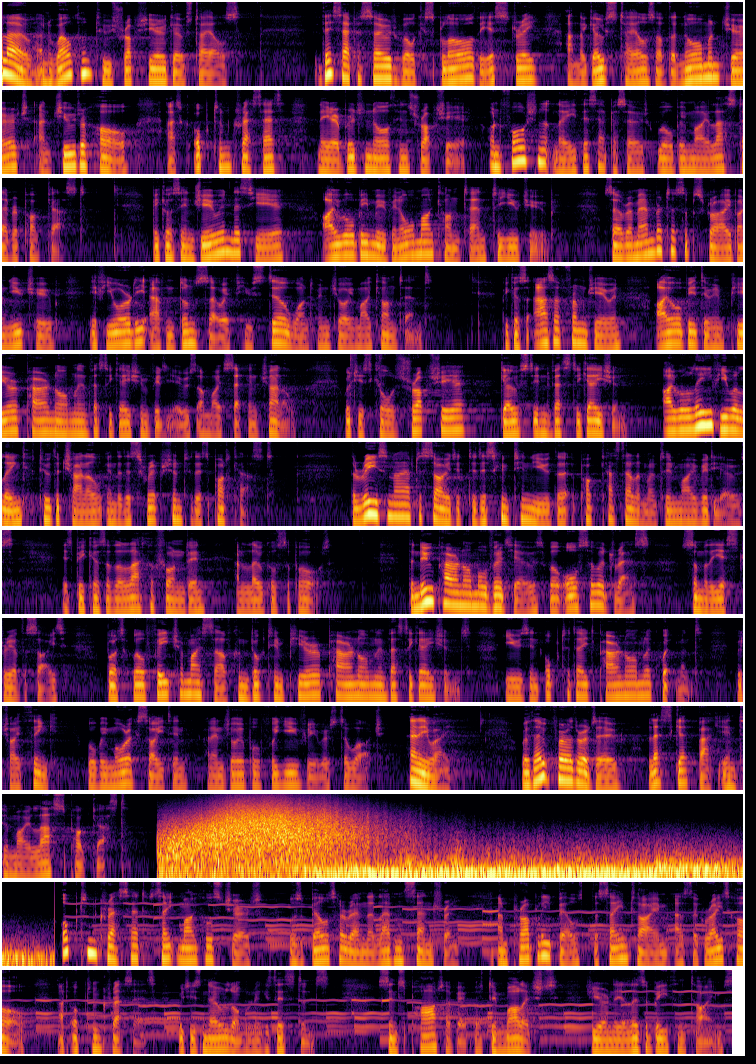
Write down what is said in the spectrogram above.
Hello, and welcome to Shropshire Ghost Tales. This episode will explore the history and the ghost tales of the Norman Church and Tudor Hall at Upton Cressett near Bridgnorth in Shropshire. Unfortunately, this episode will be my last ever podcast because in June this year I will be moving all my content to YouTube. So remember to subscribe on YouTube if you already haven't done so if you still want to enjoy my content. Because as of from June, I will be doing pure paranormal investigation videos on my second channel, which is called Shropshire Ghost Investigation. I will leave you a link to the channel in the description to this podcast. The reason I have decided to discontinue the podcast element in my videos is because of the lack of funding and local support. The new paranormal videos will also address some of the history of the site, but will feature myself conducting pure paranormal investigations using up to date paranormal equipment, which I think will be more exciting and enjoyable for you viewers to watch. Anyway, without further ado, let's get back into my last podcast. Upton Cressett St Michael's Church was built around the 11th century and probably built at the same time as the Great Hall at Upton Cressett, which is no longer in existence, since part of it was demolished during the Elizabethan times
